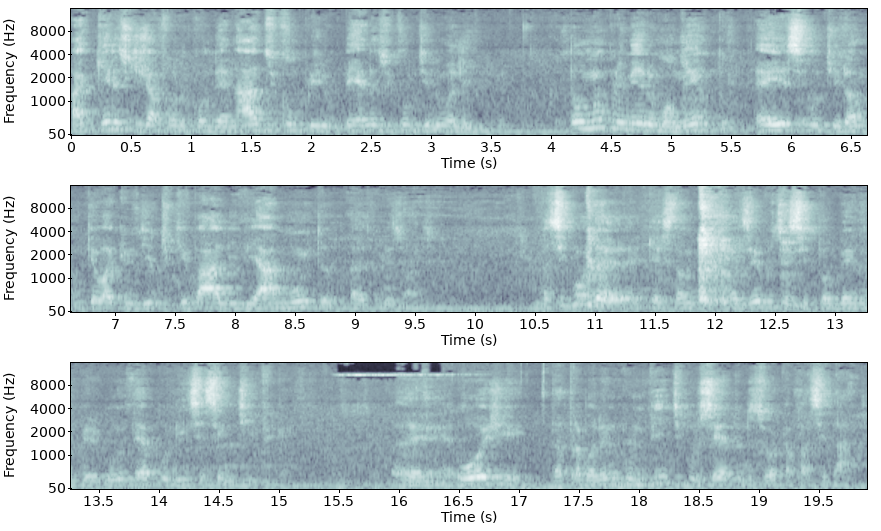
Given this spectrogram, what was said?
aqueles que já foram condenados e cumpriram penas e continuam ali. Então, num primeiro momento, é esse mutirão que eu acredito que vai aliviar muito as prisões. A segunda questão que eu quero fazer, você citou bem na pergunta, é a polícia científica. É, hoje está trabalhando com 20% de sua capacidade.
